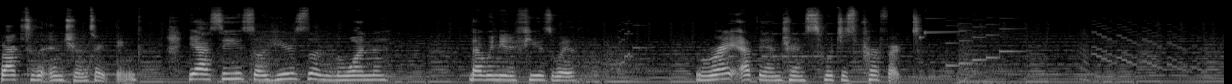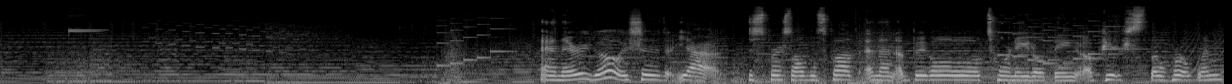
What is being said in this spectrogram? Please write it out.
back to the entrance, I think. Yeah, see, so here's the one that we need to fuse with right at the entrance, which is perfect. And there we go. It should, yeah, disperse all those clouds. And then a big old tornado thing appears the whirlwind.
